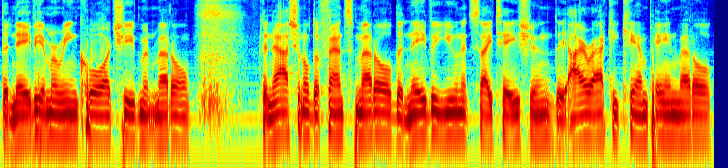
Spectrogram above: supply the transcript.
the Navy and Marine Corps Achievement Medal, the National Defense Medal, the Navy Unit Citation, the Iraqi Campaign Medal,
